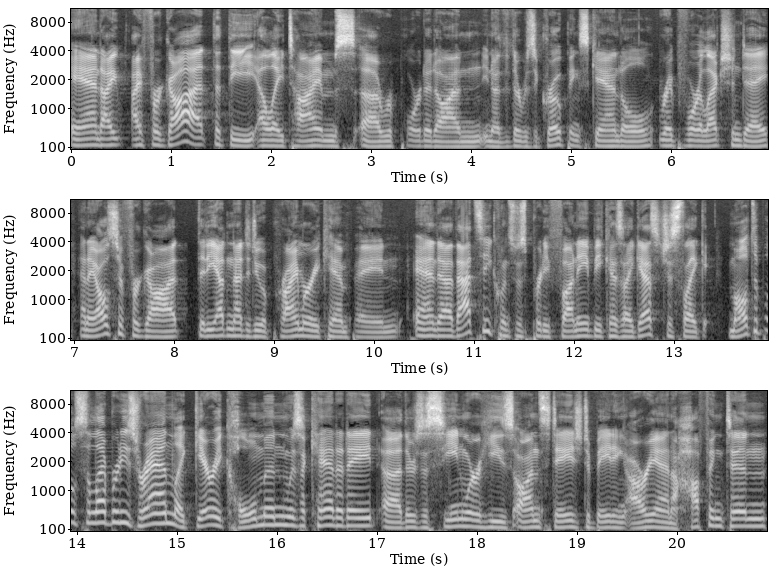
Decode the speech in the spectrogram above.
and I I forgot that the L.A. Times uh, reported on you know that there was a groping scandal right before election day, and I also forgot that he hadn't had to do a primary campaign, and uh, that sequence was pretty funny because I guess just like multiple celebrities ran, like Gary Coleman was a candidate. Uh, there's a scene where he's on stage debating Arianna Huffington,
